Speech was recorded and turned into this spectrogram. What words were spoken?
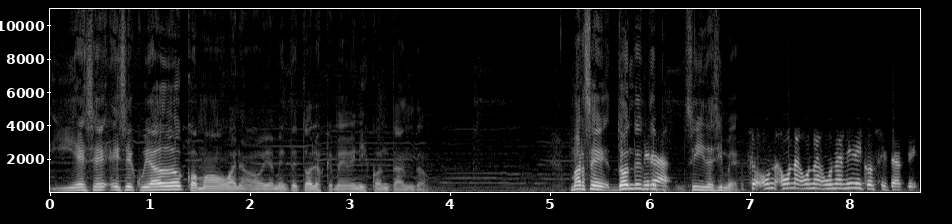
y ese, ese cuidado, como, bueno, obviamente todos los que me venís contando. Marce, ¿dónde te...? Sí, decime. Una, una, una, mini cosita, te-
